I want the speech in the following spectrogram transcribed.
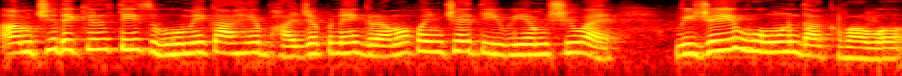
आमची देखील तीच भूमिका आहे. भाजपने ग्रामपंचायत ईव्हीएम शिवाय विजयी होऊन दाखवावं.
